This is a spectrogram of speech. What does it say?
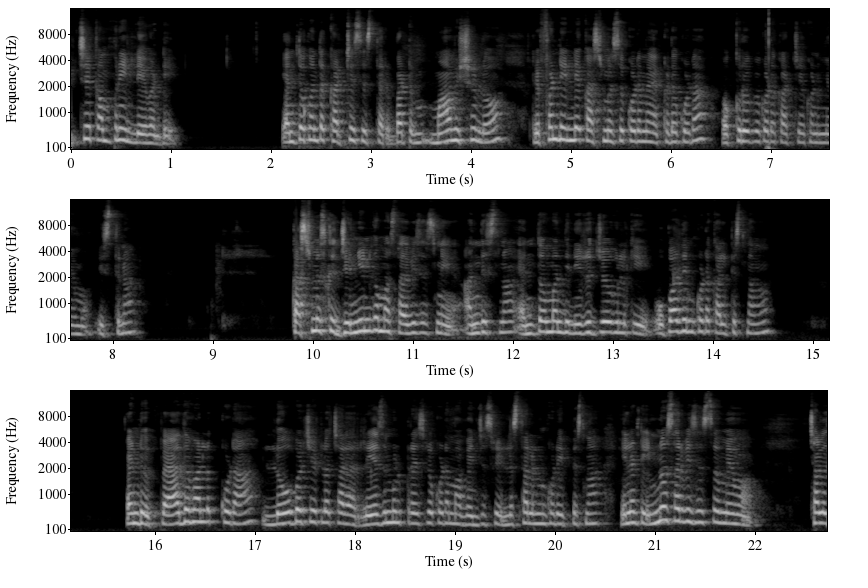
ఇచ్చే కంపెనీలు లేవండి. ఎంతో కొంత కట్ చేసి ఇస్తారు బట్ మా విషయంలో రిఫండ్ వెళ్ళే కస్టమర్స్ కూడా మేము ఎక్కడ కూడా ఒక్క రూపాయి కూడా కట్ చేయకుండా మేము ఇస్తున్నాం. కస్టమర్స్కి జెన్యున్గా మా సర్వీసెస్ని అందిస్తున్నాం. ఎంతోమంది నిరుద్యోగులకి ఉపాధిని కూడా కల్పిస్తున్నాము. అండ్ పేదవాళ్ళకి కూడా లో బడ్జెట్లో చాలా రీజనబుల్ ప్రైస్లో కూడా మా వెంచర్స్లో ఇళ్ళ స్థలాలను కూడా ఇప్పిస్తున్నాం. ఇలాంటి ఎన్నో సర్వీసెస్ మేము చాలా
